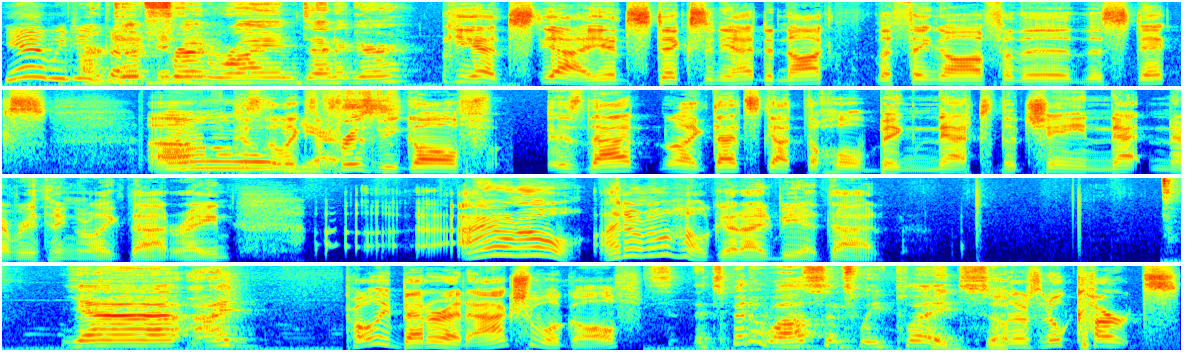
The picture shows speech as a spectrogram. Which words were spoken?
Yeah, we did Our that. good friend we? Ryan Deniger. He had yeah, he had sticks, and you had to knock the thing off of the the sticks because Oh, like yes. the frisbee golf is that like that's got the whole big net, the chain net, and everything like that, right? Uh, I don't know. I don't know how good I'd be at that. Yeah, I. Probably better at actual golf. It's been a while since we played, so There's no carts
